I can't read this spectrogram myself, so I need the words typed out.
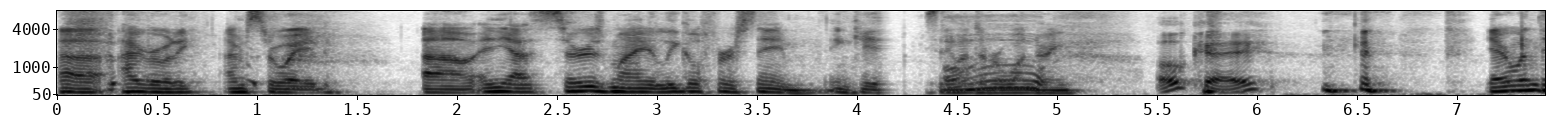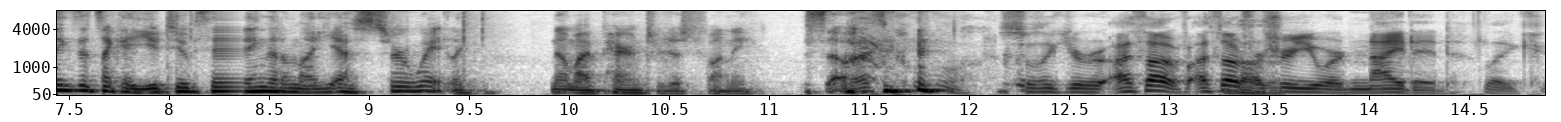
Uh, hi everybody. I'm sir wade. Um, and yeah sir is my legal first name in case anyone's oh, ever wondering. okay. Yeah everyone thinks it's like a youtube thing that i'm like yeah sir wade. Like no my parents are just funny so that's cool. so like you're, I thought, I thought for sure you were knighted. Like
